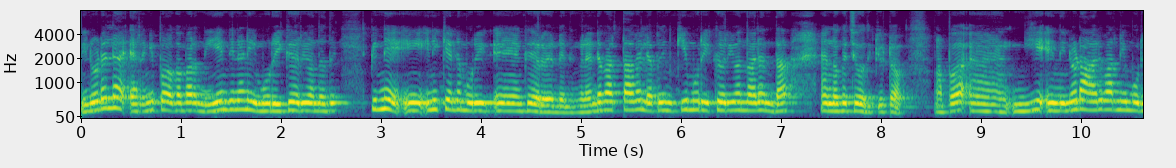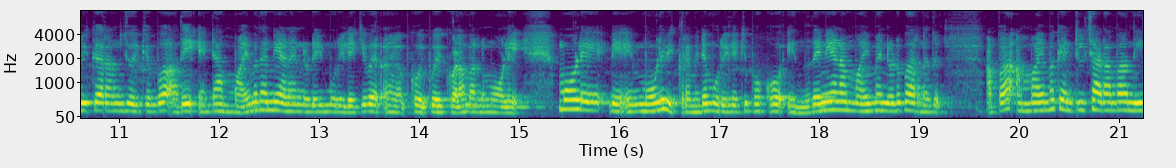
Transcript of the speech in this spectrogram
നിന്നോടല്ല ഇറങ്ങിപ്പോകാൻ പറഞ്ഞു നീ എന്തിനാണ് ഈ മുറി കയറി വന്നത്? പിന്നെ എനിക്ക് എന്റെ മുറി ഏ, കയറി വരുന്നുണ്ട് നിങ്ങൾ എന്റെ ഭർത്താവല്ലേ അപ്പോൾ എനിക്ക് ഈ മുറി കയറി വന്നാൽ എന്താ? എന്നൊക്കെ ചോദിക്കും കേട്ടോ അപ്പോൾ നീ നിന്നോട് ആര് പറഞ്ഞു മുറി കയറാമെന്ന് ചോദിക്കുമ്പോൾ അതെ എന്റെ അമ്മായിമ്മ തന്നെയാണ് എന്നോട് ഈ മുറിയിലേക്ക് പോയി പോയിക്കോളാൻ പറഞ്ഞു മോളെ. മോളെ മോൾ വിക്രമിന്റെ മുറിയിലേക്ക് പോക്കോ എന്ന് തന്നെയാണ് അമ്മായിമ്മ എന്നോട് പറഞ്ഞത്. അപ്പോൾ അമ്മായിമ്മ കിണറ്റിൽ ചാടാൻ പറഞ്ഞു നീ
